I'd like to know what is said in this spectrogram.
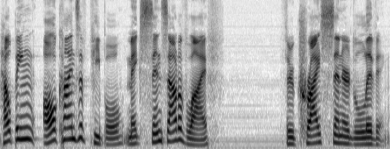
helping all kinds of people make sense out of life through Christ centered living.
